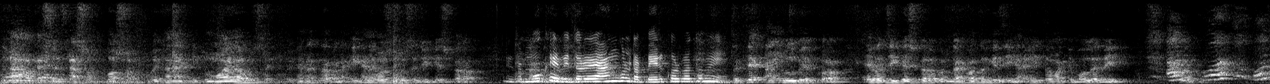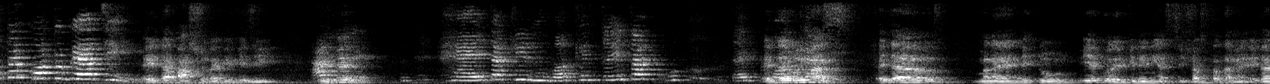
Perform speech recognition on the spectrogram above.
তুমি আমার কাছে আসো বসো। ওইখানে একটু ময়লা বসে ওইখানে যাবে না। এখানে বসে বসে জিজ্ঞেস করো। মুখের ভিতরে আঙ্গুলটা বের করবা তুমি? আঙ্গুল বের করো। এবার জিজ্ঞেস করো কোনটা কত কেজি? আমি তোমাকে বলে দিই। আর ও- ওটা কত কেজি? এটা পাঁচশো টাকা কেজি। হ্যাঁ কিনবো এটা রুই মাছ। এটা মানে একটু ইয়ে করে কিনে নিয়ে আসছি সস্তা দামে। এটা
